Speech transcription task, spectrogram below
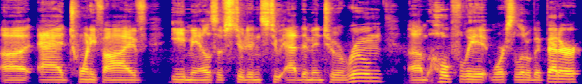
uh, add 25 emails of students to add them into a room. Um, hopefully it works a little bit better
